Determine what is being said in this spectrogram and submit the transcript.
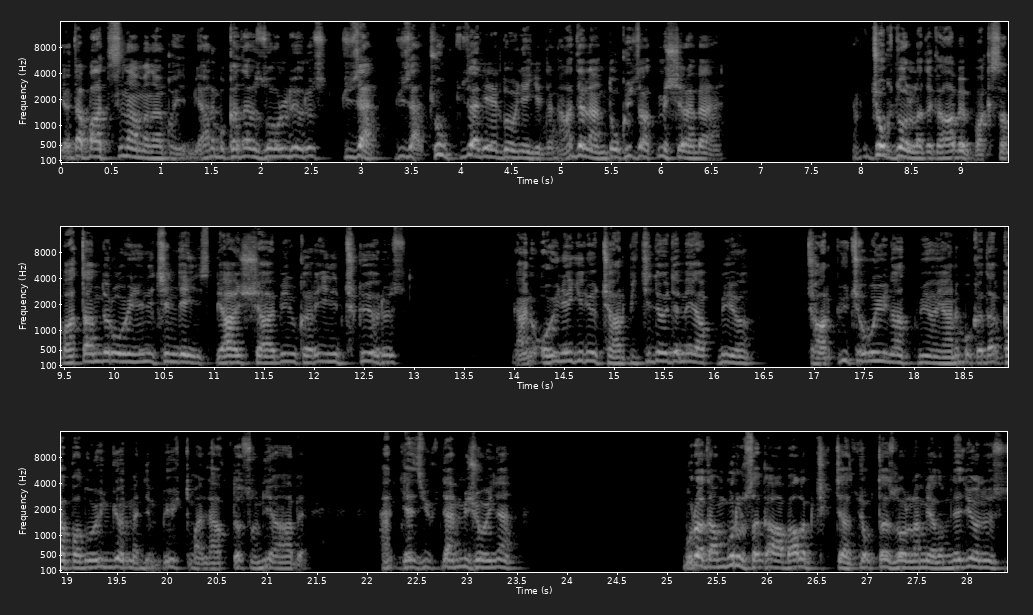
Ya da batsın amına koyayım. Yani bu kadar zorluyoruz. Güzel, güzel. Çok güzel yerde oyuna girdin. Hadi lan 960 lira be. Çok zorladık abi. Bak sabahtandır oyunun içindeyiz. Bir aşağı bir yukarı inip çıkıyoruz. Yani oyuna giriyor. Çarpı 2 de ödeme yapmıyor. Çarpı 3'e oyun atmıyor. Yani bu kadar kapalı oyun görmedim. Büyük ihtimalle hafta sonu ya abi. Herkes yüklenmiş oyuna. Buradan vurursak abi alıp çıkacağız. Çok da zorlamayalım. Ne diyorsunuz?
